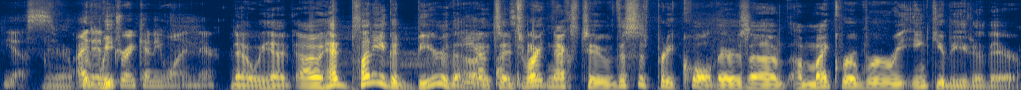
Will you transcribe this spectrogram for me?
yes. Yeah, I didn't we- drink any wine there. No, we had uh, had plenty of good beer though. Yeah, it's it's right next to. This is pretty cool. There's a, a microbrewery incubator there,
